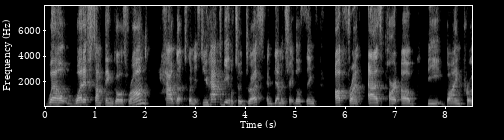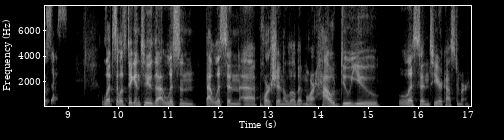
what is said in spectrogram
well what if something goes wrong? How that's going to so you have to be able to address and demonstrate those things upfront as part of the buying process. Let's let's dig into that listen that listen uh, portion a little bit more. How do you listen to your customer?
